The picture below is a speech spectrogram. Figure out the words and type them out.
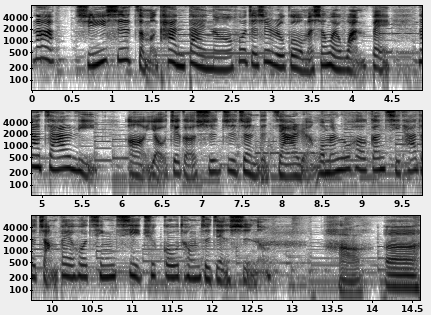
那徐医师怎么看待呢？或者是如果我们身为晚辈，那家里？呃，有这个失智症的家人，我们如何跟其他的长辈或亲戚去沟通这件事呢？好，呃，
